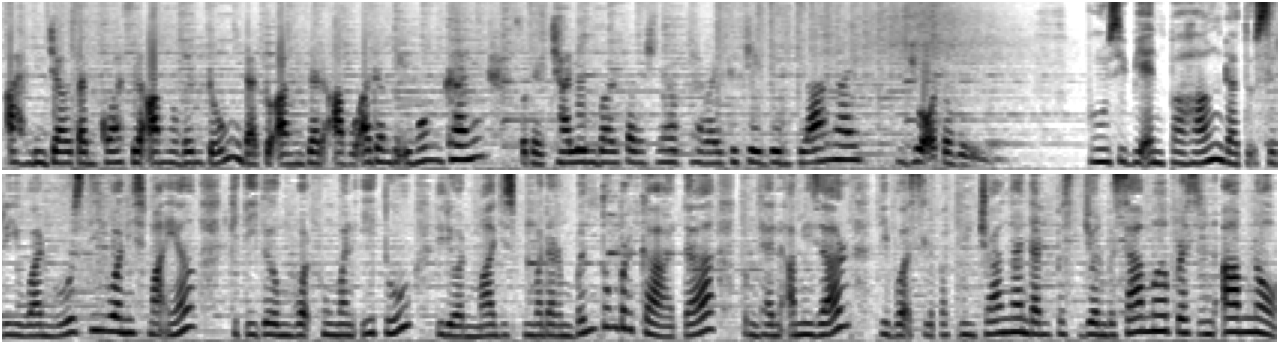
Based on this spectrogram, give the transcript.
Ahli Jawatan Kuasa UMNO Bentong, Datuk Amizar Abu Adam diumumkan sebagai calon Barisan Nasional Raya Kecil Dun Pelangai 7 Oktober ini. Pengurusi BN Pahang, Datuk Seri Wan Rosdi Wan Ismail ketiga membuat pengumuman itu di Dewan Majlis Pemadaran Bentong berkata pemilihan Amizar dibuat selepas perbincangan dan persetujuan bersama Presiden AMNO,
